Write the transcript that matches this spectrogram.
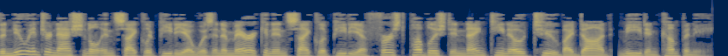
The New International Encyclopedia was an American encyclopedia first published in 1902 by Dodd, Mead and Company.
